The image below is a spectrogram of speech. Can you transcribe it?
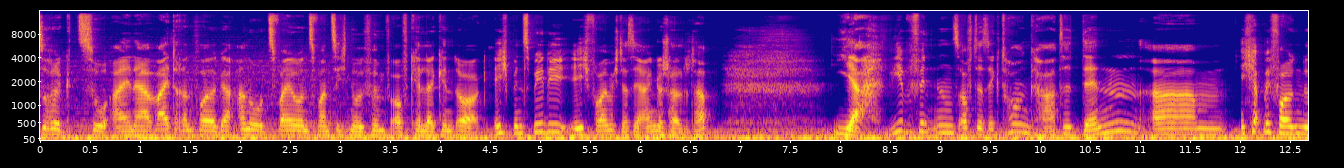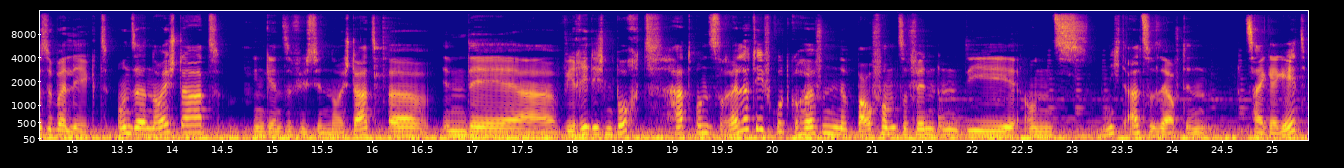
zurück zu einer weiteren Folge Anno 2205 auf Kellerkind.org. Ich bin Speedy, ich freue mich, dass ihr eingeschaltet habt. Ja, wir befinden uns auf der Sektorenkarte, denn ähm, ich habe mir folgendes überlegt. Unser Neustart, in Gänsefüßchen Neustart, äh, in der Viridischen Bucht hat uns relativ gut geholfen, eine Bauform zu finden, die uns nicht allzu sehr auf den Zeiger geht.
